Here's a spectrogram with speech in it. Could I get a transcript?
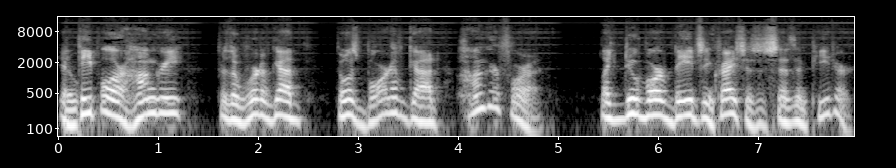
if And- people are hungry for the word of God, those born of God hunger for it. Like newborn babes in Christ, as it says in Peter.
